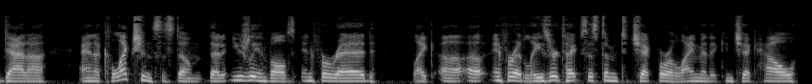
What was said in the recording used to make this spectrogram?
data and a collection system that usually involves infrared, like uh, infrared laser type system to check for alignment. It can check how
